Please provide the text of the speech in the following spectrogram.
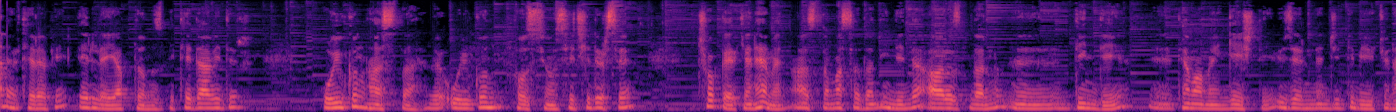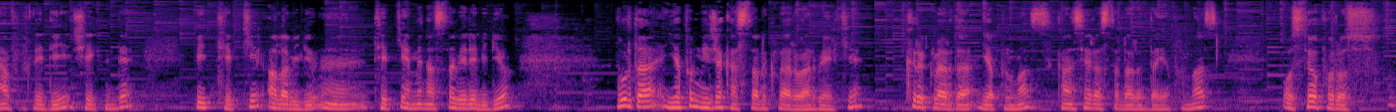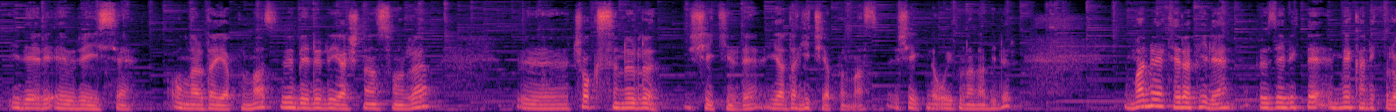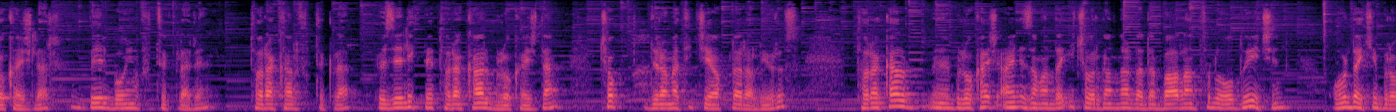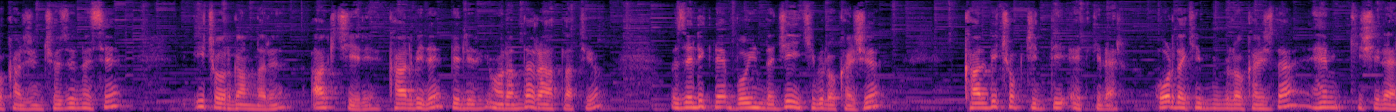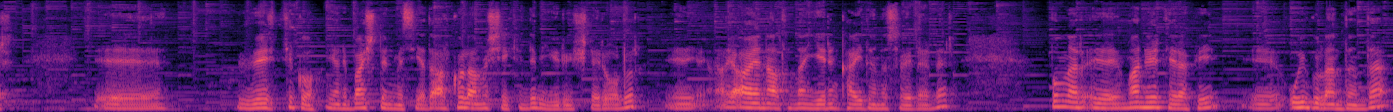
Manuel terapi elle yaptığımız bir tedavidir. Uygun hasta ve uygun pozisyon seçilirse çok erken hemen hasta masadan indiğinde ağrılarının e, dindiği, e, tamamen geçtiği, üzerinden ciddi bir yükün hafiflediği şeklinde bir tepki alabiliyor. E, tepki hemen hasta verebiliyor. Burada yapılmayacak hastalıklar var belki. Kırıklarda yapılmaz, kanser hastalarında yapılmaz. Osteoporoz ileri evre ise onlarda yapılmaz ve belirli yaştan sonra e, çok sınırlı şekilde ya da hiç yapılmaz şeklinde uygulanabilir. Manuel terapi ile özellikle mekanik blokajlar, bel boyun fıtıkları, torakal fıtıklar, özellikle torakal blokajda çok dramatik cevaplar alıyoruz. Torakal e, blokaj aynı zamanda iç organlarla da bağlantılı olduğu için oradaki blokajın çözülmesi iç organları, akciğeri, kalbi de belirgin oranda rahatlatıyor. Özellikle boyunda C2 blokajı kalbi çok ciddi etkiler. Oradaki bir blokajda hem kişiler e, vertigo yani baş dönmesi ya da alkol almış şeklinde bir yürüyüşleri olur. E, ayağın altından yerin kaydığını söylerler. Bunlar e, manuel terapi e, uygulandığında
